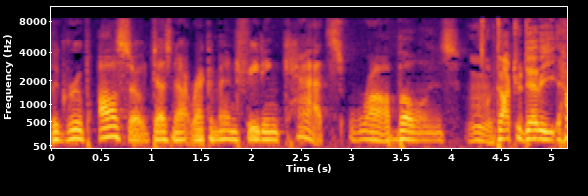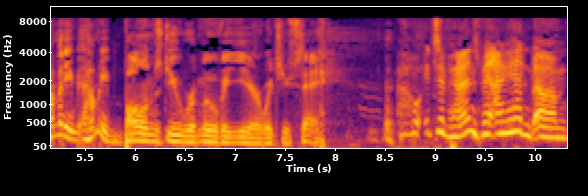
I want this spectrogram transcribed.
The group also does not recommend feeding cats raw bones. Mm, Dr. Debbie, how many how many bones do you remove a year, would you say? Oh, it depends, man. I had um,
